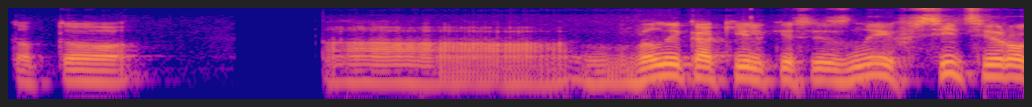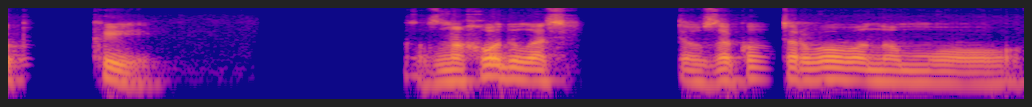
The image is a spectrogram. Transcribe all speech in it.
Тобто велика кількість із них всі ці роки знаходилась в законсервованому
